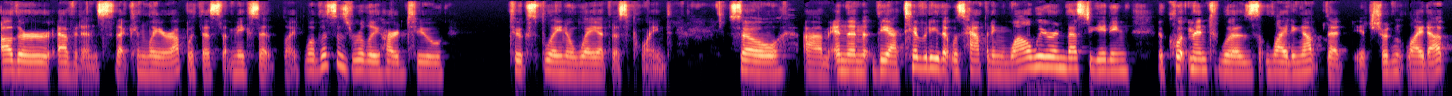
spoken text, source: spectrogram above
other evidence that can layer up with this that makes it like, well, this is really hard to to explain away at this point. So, um, and then the activity that was happening while we were investigating, equipment was lighting up that it shouldn't light up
